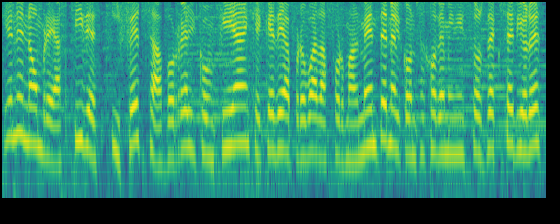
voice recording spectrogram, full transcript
Tiene nombre, Aspides y fecha. Borrell confía en que quede aprobada formalmente en el Consejo de Ministros de Exteriores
